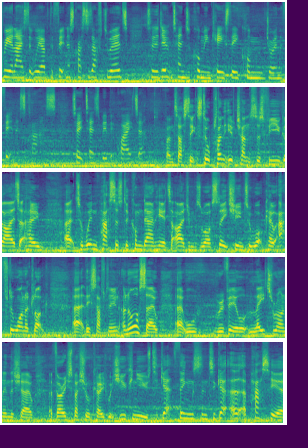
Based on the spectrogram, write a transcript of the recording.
realise that we have the fitness classes afterwards, so they don't tend to come in case they come during the fitness class. So it tends to be a bit quieter. Fantastic. Still plenty of chances for you guys at home uh, to win passes to come down here to iJump as well. Stay tuned to Watco after one o'clock uh, this afternoon. And also, uh, we'll reveal later on in the show a very special code which you can use to get things and to get a, a pass here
